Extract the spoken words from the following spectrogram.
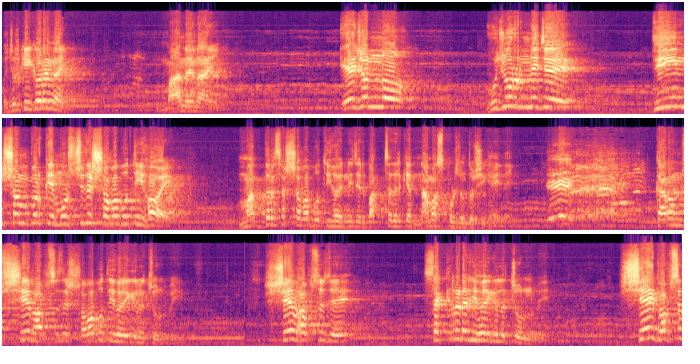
হুজুর কি করে নাই? মানে নাই। এই জন্য হুজুর নিজে দিন সম্পর্কে মসজিদের সভাপতি হয়, মাদ্রাসার সভাপতি হয়, নিজের বাচ্চাদেরকে নামাজ পর্যন্ত শিখায় নাই। কারণ সে ভাবছে যে সভাপতি হয়ে গেলে চলবে। সে ভাবছে যে সেক্রেটারি হয়ে গেলে চলবে। সে ভাবছে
